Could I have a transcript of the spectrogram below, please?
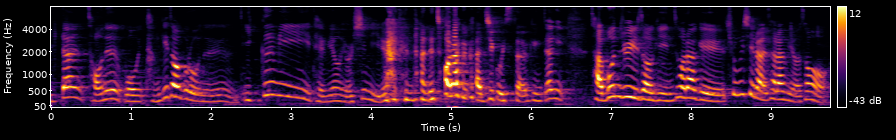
일단 저는 뭐 단기적으로는 입금이 되면 열심히 일해야 된다는 철학을 가지고 있어요. 굉장히 자본주의적인 철학에 충실한 사람이어서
